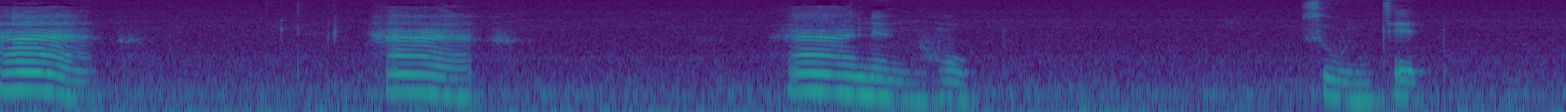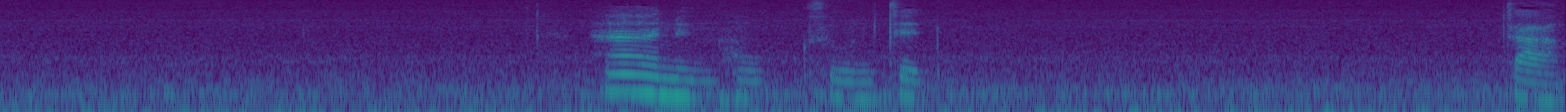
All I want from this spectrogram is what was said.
ห้า ห้าห้าหนึ่งหกศูนย์เจ็ดห้าหนึ่งหกศูนย์เจ็ดสาม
